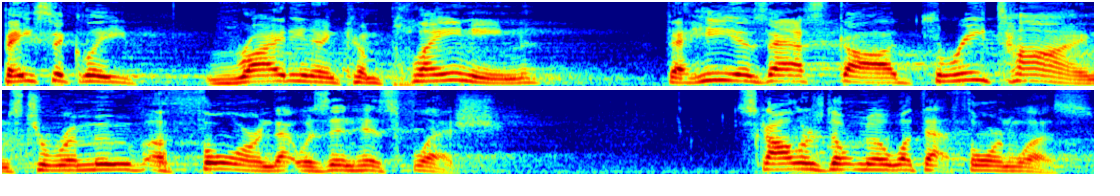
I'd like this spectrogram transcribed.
basically writing and complaining that he has asked God three times to remove a thorn that was in his flesh. Scholars don't know what that thorn was.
